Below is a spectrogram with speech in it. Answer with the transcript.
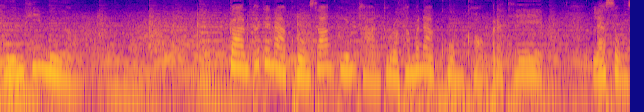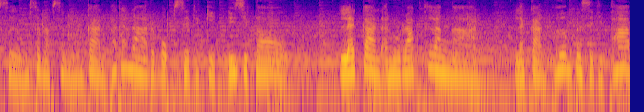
พื้นที่เมือง การพัฒนาโครงสร้างพื้นฐานโทรคมนาคมของประเทศ และส่งเสริมสนับสนุนการพัฒนาระบบเศรษฐกิจดิจิทัล และการอนุรักษ์พลังงาน และการเพิ่มประสิทธิภาพ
